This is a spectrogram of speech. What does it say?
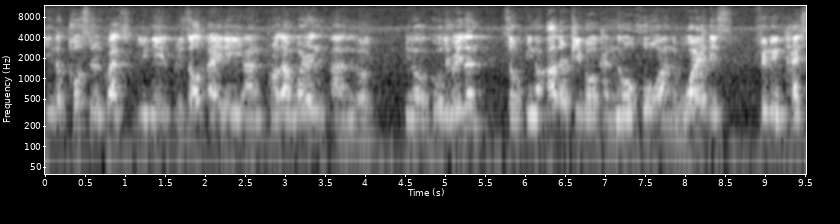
in the post request you need result ID and product version and uh, you know good reason. So you know other people can know who and why this filling test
